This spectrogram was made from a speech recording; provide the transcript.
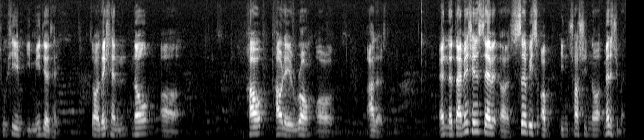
to him immediately, so they can know uh, how how they wrong or others. And the dimension seven, uh, service of instructional management.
